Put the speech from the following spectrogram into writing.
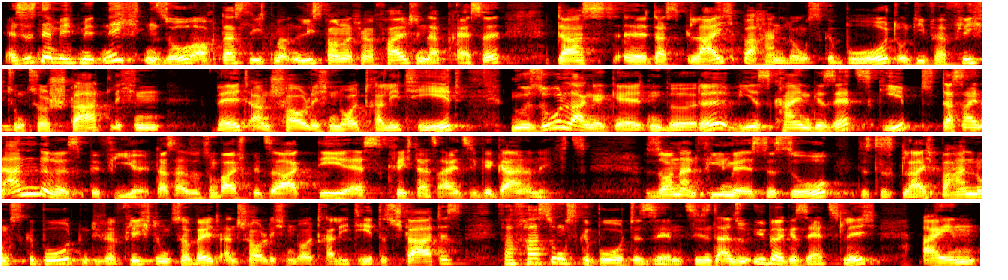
Es ist nämlich mitnichten so, auch das liest man, liest man manchmal falsch in der Presse, dass äh, das Gleichbehandlungsgebot und die Verpflichtung zur staatlichen weltanschaulichen Neutralität nur so lange gelten würde, wie es kein Gesetz gibt, das ein anderes befiehlt, das also zum Beispiel sagt, DES kriegt als einzige gar nichts sondern vielmehr ist es so, dass das Gleichbehandlungsgebot und die Verpflichtung zur weltanschaulichen Neutralität des Staates Verfassungsgebote sind. Sie sind also übergesetzlich. Ein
